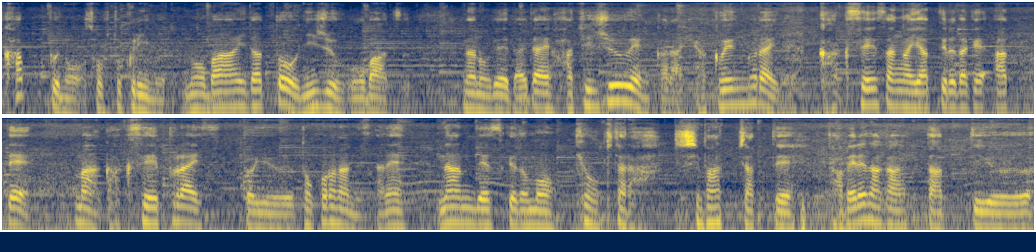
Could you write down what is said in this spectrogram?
カップのソフトクリームの場合だと25バーツ。なのでだいたい80円から100円ぐらいで学生さんがやってるだけあってまあ学生プライスというところなんですかね。なんですけども今日来たら閉まっちゃって食べれなかったっていう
